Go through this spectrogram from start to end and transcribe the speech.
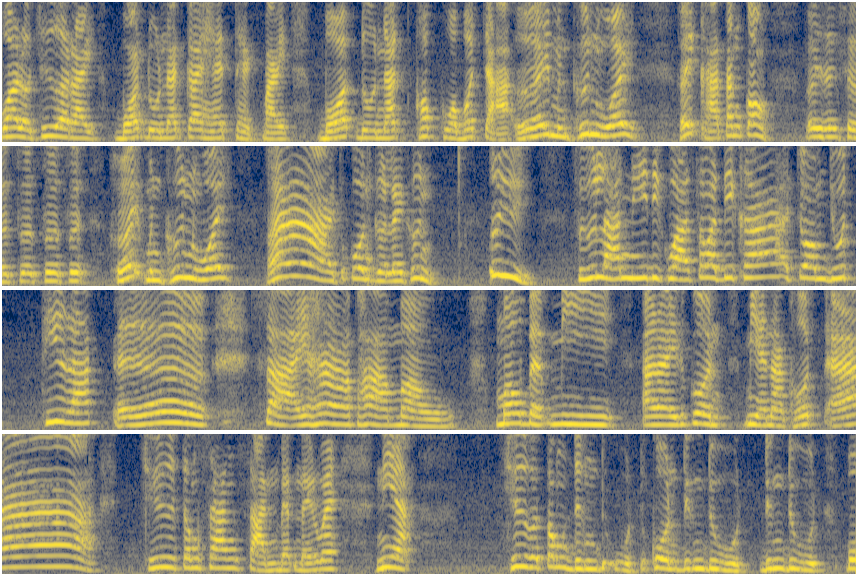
ว่าเราชื่ออะไรบอสโดนัทก็แฮชแท็กไปบอสโดนัทครอบครัวบอสจ๋าเอ้ยมันขึ้นเว้ยเฮ้ยขาตั้งกล้องเฮ้ยเสิร์ชเสิร์ชเสิร์ชเสิร์ชเฮ้ยมันขึ้นเว้ยฮ่าทุกคนเกิดอะไรขึ้นเอ้ยซื้อร้านนี้ดีกว่าสวัสดีค่ะ จอมยุทธ ที่รัก เออ สายหาพาเมา เมาแบบมีอะไรทุกคนมีอนาคตอ่าชื่อต้องสร้างสรรค์แบบไหนรู้ไหมเนี่ยชื่อก็ต้องดึงดูดทุกคนดึงดูด ดึงดูด โปร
